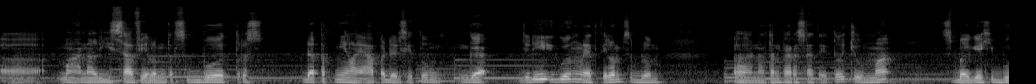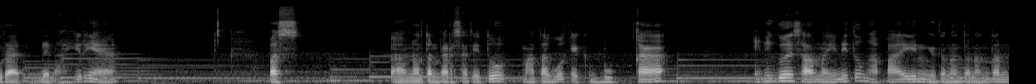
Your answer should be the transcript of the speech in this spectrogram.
uh, menganalisa film tersebut terus dapat nilai apa dari situ enggak. Jadi gue ngeliat film sebelum uh, nonton Parasite itu cuma sebagai hiburan. Dan akhirnya pas uh, nonton Parasite itu mata gue kayak kebuka ini gue selama ini tuh ngapain? Gitu nonton-nonton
